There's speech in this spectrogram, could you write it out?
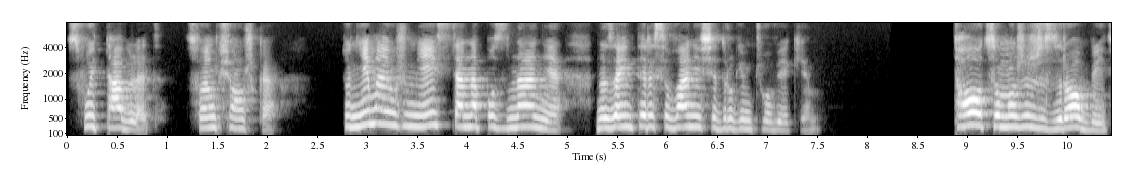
swój tablet, swoją książkę. Tu nie ma już miejsca na poznanie, na zainteresowanie się drugim człowiekiem. To, co możesz zrobić,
